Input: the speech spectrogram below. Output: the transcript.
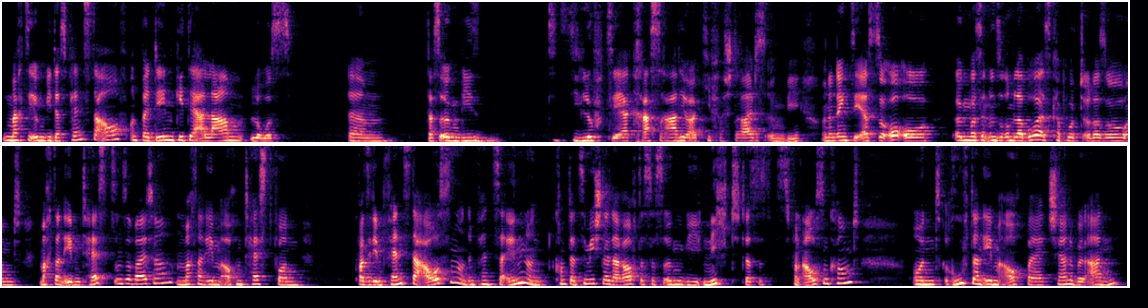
macht sie irgendwie das Fenster auf und bei denen geht der Alarm los, ähm, dass irgendwie die- Luft sehr krass radioaktiv verstrahlt ist irgendwie. Und dann denkt sie erst so, oh oh, irgendwas in unserem Labor ist kaputt oder so und macht dann eben Tests und so weiter und macht dann eben auch einen Test von quasi dem Fenster außen und dem Fenster innen und kommt dann ziemlich schnell darauf, dass das irgendwie nicht, dass es von außen kommt und ruft dann eben auch bei Tschernobyl an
